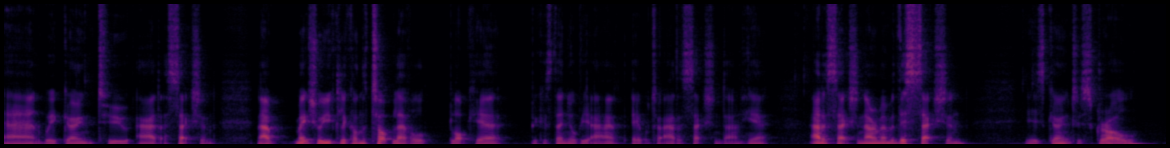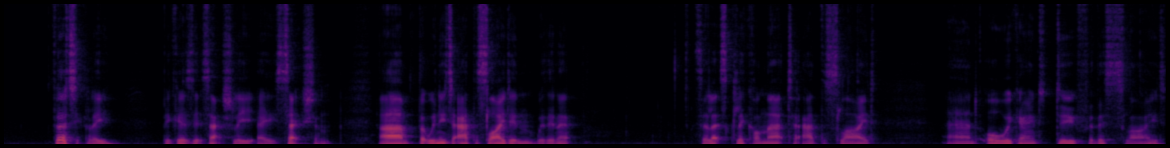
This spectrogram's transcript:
and we're going to add a section. Now make sure you click on the top level block here because then you'll be able to add a section down here. Add a section. Now remember this section is going to scroll vertically because it's actually a section. Um, but we need to add the slide in within it. So let's click on that to add the slide. And all we're going to do for this slide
